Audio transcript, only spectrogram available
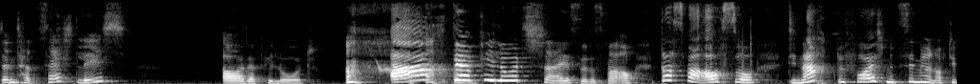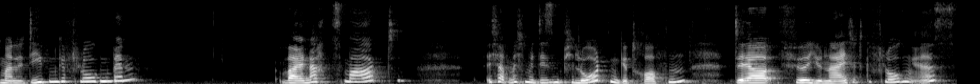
Denn tatsächlich, oh, der Pilot. Ach, der Pilot, scheiße. Das war auch, das war auch so die Nacht, bevor ich mit Simeon auf die Malediven geflogen bin. Weihnachtsmarkt. Ich habe mich mit diesem Piloten getroffen, der für United geflogen ist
